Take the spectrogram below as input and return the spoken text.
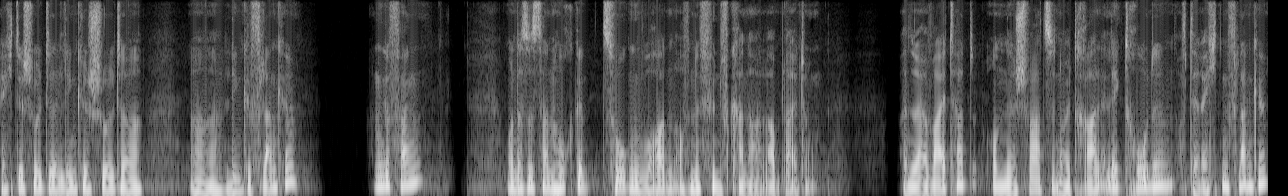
rechte Schulter, linke Schulter, äh, linke Flanke angefangen. Und das ist dann hochgezogen worden auf eine Fünfkanalableitung. Also erweitert um eine schwarze Neutralelektrode auf der rechten Flanke.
